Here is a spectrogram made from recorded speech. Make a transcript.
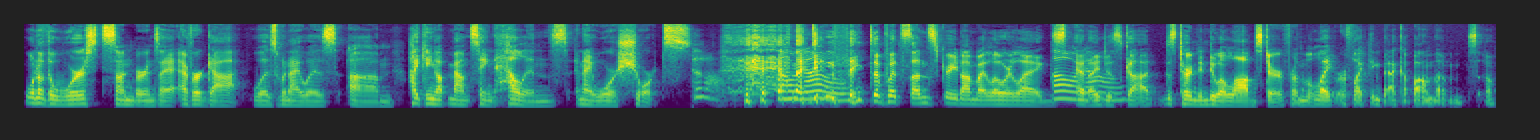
One of the worst sunburns I ever got was when I was um, hiking up Mount St. Helens and I wore shorts. Oh, and I didn't think to put sunscreen on my lower legs. Oh, and I just got, just turned into a lobster from the light reflecting back up on them. So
